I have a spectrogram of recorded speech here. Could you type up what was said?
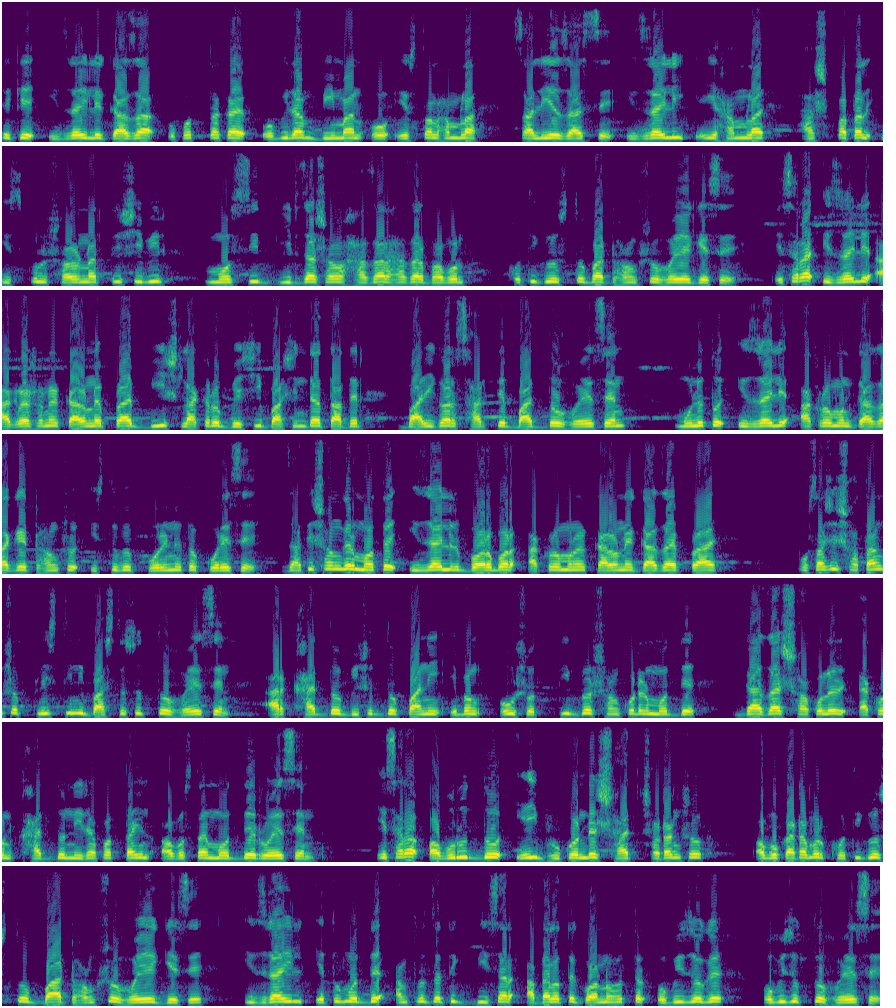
থেকে ইসরায়েলে গাজা উপত্যকায় অবিরাম বিমান ও স্থল হামলা চালিয়ে যাচ্ছে। ইসরায়েলি এই হামলায় হাসপাতাল, স্কুল, শরণার্থী শিবির, মসজিদ, গির্জাসহ হাজার হাজার ভবন ক্ষতিগ্রস্ত বা ধ্বংস হয়ে গেছে। এছাড়া ইসরায়েলি আগ্রাসনের কারণে প্রায় বিশ লাখেরও বেশি বাসিন্দা তাদের বাড়িঘর ছাড়তে বাধ্য হয়েছেন, মূলত ইসরায়েলি আক্রমণ গাজাকে ধ্বংস স্তূপে পরিণত করেছে। জাতিসংঘের মতে, ইসরায়েলের বর্বর আক্রমণের কারণে গাজায় প্রায় পঁচাশি শতাংশ ফিলিস্তিনি বাস্তুচ্যুত হয়েছেন আর খাদ্য, বিশুদ্ধ পানি এবং ঔষধ তীব্র সংকটের মধ্যে গাজার সকলের এখন খাদ্য নিরাপত্তাহীন অবস্থার মধ্যে রয়েছেন। এছাড়া অবরুদ্ধ এই ভূখণ্ডের ষাট শতাংশ অবকাঠামোর ক্ষতিগ্রস্ত বা ধ্বংস হয়ে গেছে। ইসরায়েল ইতিমধ্যে আন্তর্জাতিক বিচার আদালতে গণহত্যার অভিযোগে অভিযুক্ত হয়েছে।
